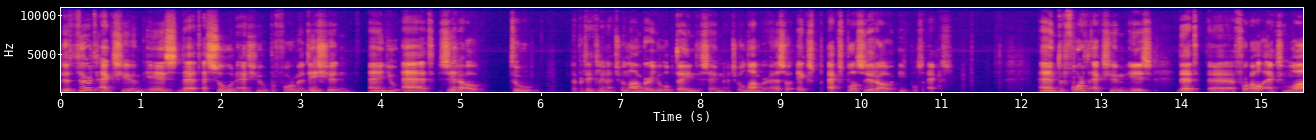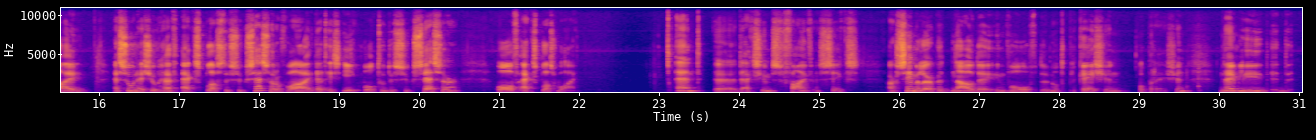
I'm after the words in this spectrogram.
The third axiom is that as soon as you perform addition and you add 0 to a particular natural number, you obtain the same natural number. Eh? So x, x plus 0 equals x. And the fourth axiom is that uh, for all x and y, as soon as you have x plus the successor of y, that is equal to the successor of x plus y. And uh, the axioms 5 and 6 are similar, but now they involve the multiplication operation, namely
